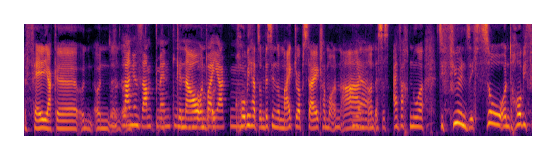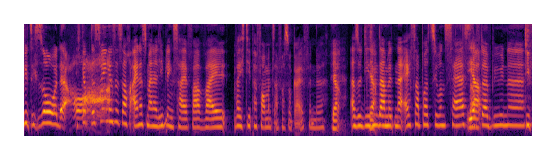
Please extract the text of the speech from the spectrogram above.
eine Felljacke und, und Lange Samtmäntel, Genau, und, und Hobie hat so ein bisschen so Mic-Drop-Style-Klamotten an Ja. und es ist einfach nur, sie fühlen sich so und Hobie fühlt sich so und er, oh. Ich glaube, deswegen ist es auch eines meiner Lieblingscypher, weil, weil ich die Performance einfach so geil finde. Ja. Also die Ja. sind da mit einer extra Portion Sass Ja. auf der Bühne. die,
